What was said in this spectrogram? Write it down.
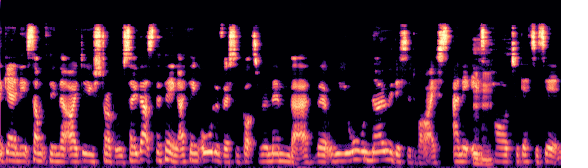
again, it's something that I do struggle. So that's the thing. I think all of us have got to remember that we all know this advice, and it is mm-hmm. hard to get it in,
